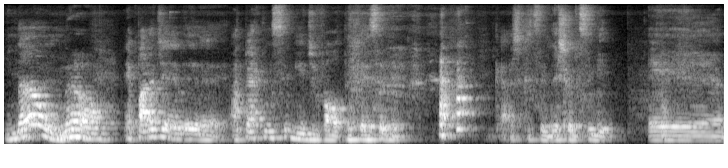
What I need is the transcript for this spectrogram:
Não! Não. É para de. É, é, aperta em seguir de volta que aí você vê. Acho que você deixou de seguir. É,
